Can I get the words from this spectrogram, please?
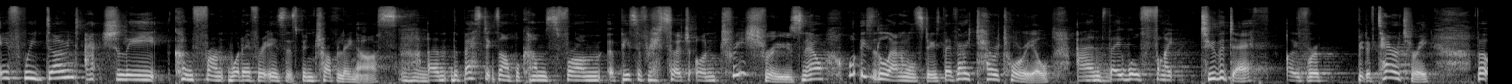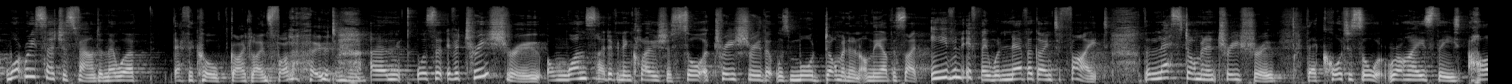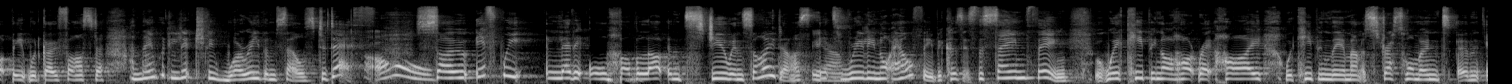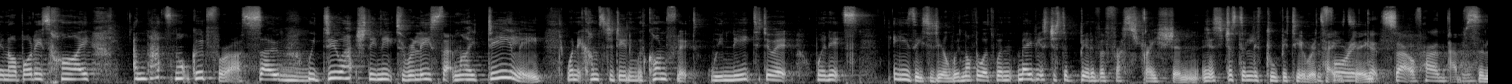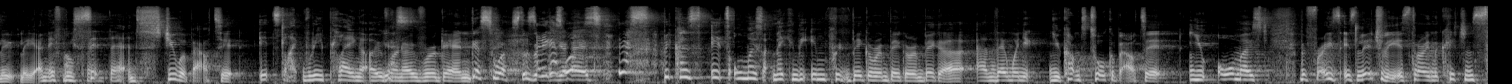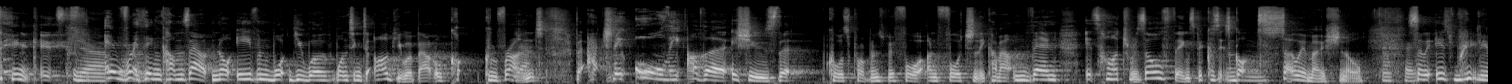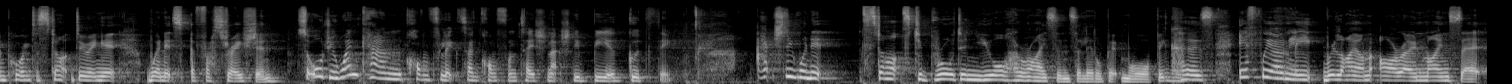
if we don't actually confront whatever it is that's been troubling us, mm-hmm. um, the best example comes from a piece of research on tree shrews. Now, what these little animals do is they're very territorial and mm-hmm. they will fight to the death over a bit of territory. But what researchers found, and there were ethical guidelines followed mm-hmm. um, was that if a tree shrew on one side of an enclosure saw a tree shrew that was more dominant on the other side, even if they were never going to fight, the less dominant tree shrew, their cortisol would rise, the heartbeat would go faster, and they would literally worry themselves to death. Oh. So if we let it all bubble up and stew inside us, yeah. it's really not healthy because it's the same thing. We're keeping our heart rate high, we're keeping the amount of stress hormones um, in our bodies high, and that's not good for us. So mm. we do actually need to release that. And ideally, when it comes to dealing with conflict, we need to do it when it's easy to deal with. In other words, when maybe it's just a bit of a frustration, it's just a little bit irritating. Before it gets out of hand. Absolutely. And if we okay. sit there and stew about it, it's like replaying it over yes. and over again. It gets worse, doesn't and it? it worse. Yes, because it's almost like making the imprint bigger and bigger and bigger. And then when you, you come to talk about it, you almost, the phrase is literally, it's throwing the kitchen sink. It's yeah. everything comes out, not even what you were wanting to argue about or co- confront, Yeah. but actually all the other issues that caused problems before unfortunately come out and then it's hard to resolve things because it's got so emotional Mm-hmm. Okay. so it is really important to start doing it when it's a frustration So, Audrey, when can conflict and confrontation actually be a good thing? actually when it starts to broaden your horizons a little bit more because if we only rely on our own mindset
